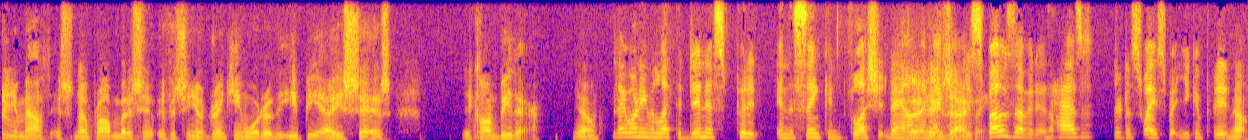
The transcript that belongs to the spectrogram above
In your mouth, it's no problem, but it's, if it's in your drinking water, the EPA says it can't be there. You know? They won't even let the dentist put it in the sink and flush it down. exactly. they can dispose of it as no. hazardous waste, but you can put it no.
